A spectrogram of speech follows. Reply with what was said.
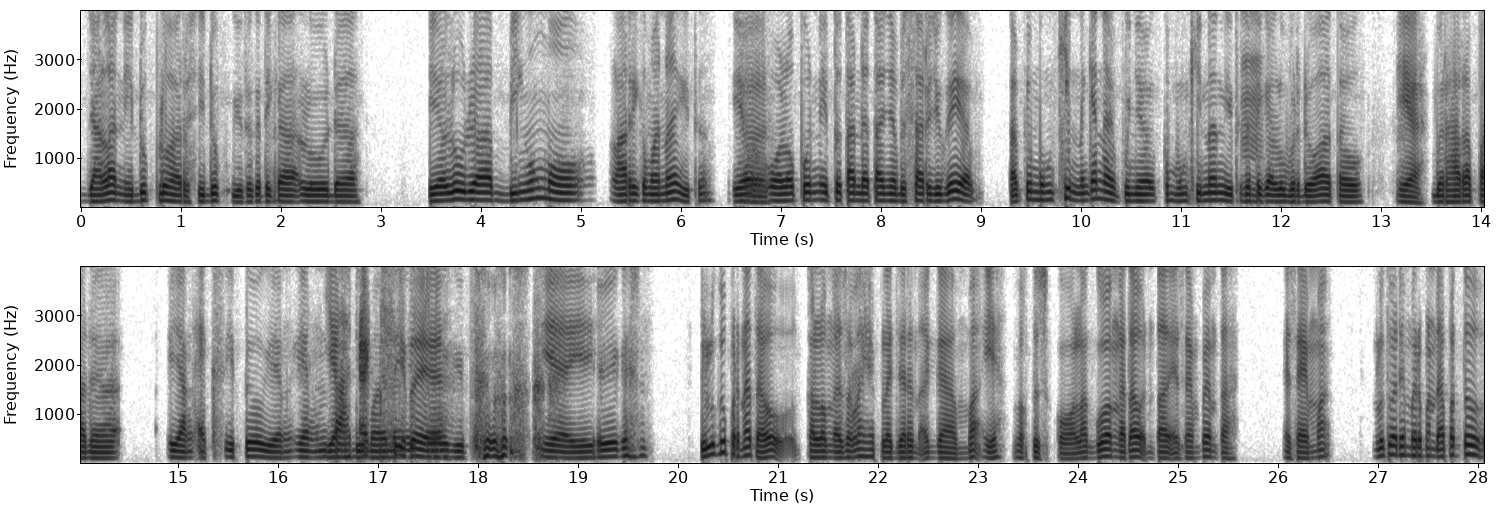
jalan hidup lu harus hidup gitu ketika lu udah ya lu udah bingung mau lari ke mana gitu ya Eh. walaupun itu tanda tanya besar juga ya tapi mungkin kan punya kemungkinan gitu Hmm. ketika lu berdoa atau iya berharap pada yang X itu yang yang entah di mana itu itu, ya. gitu iya iya iya kan dulu gue pernah tahu kalau nggak salah ya pelajaran agama ya waktu sekolah. Gue nggak tahu entah SMP entah SMA dulu tuh ada yang berpendapat tuh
